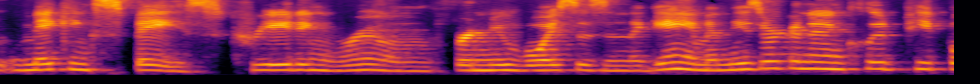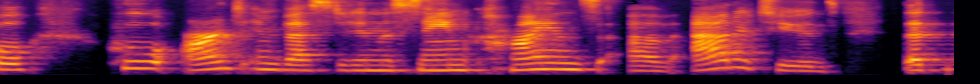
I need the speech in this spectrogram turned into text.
making space creating room for new voices in the game. And these are going to include people who aren't invested in the same kinds of attitudes that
